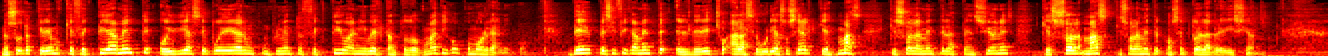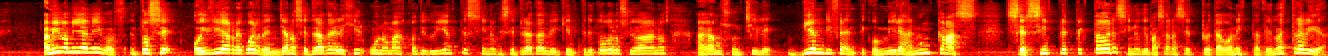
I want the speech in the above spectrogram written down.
nosotros creemos que efectivamente hoy día se puede dar un cumplimiento efectivo a nivel tanto dogmático como orgánico, de específicamente el derecho a la seguridad social, que es más que solamente las pensiones, que es más que solamente el concepto de la previsión. Amigos y amigos, entonces hoy día recuerden, ya no se trata de elegir uno más constituyente, sino que se trata de que entre todos los ciudadanos hagamos un Chile bien diferente, con miras a nunca más ser simples espectadores, sino que pasar a ser protagonistas de nuestra vida,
